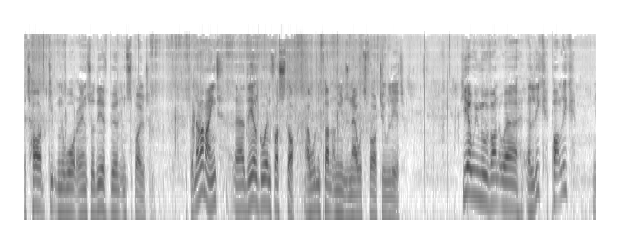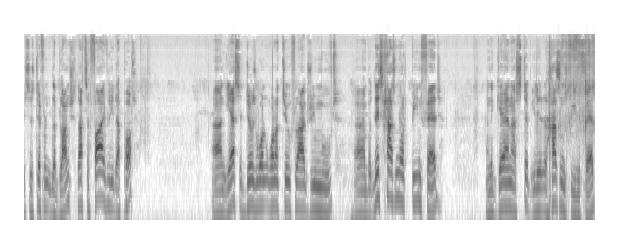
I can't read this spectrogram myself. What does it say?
it's hard keeping the water in so they've burnt and spoiled but never mind, uh, they'll go in for stock. I wouldn't plant onions now, it's far too late. Here we move on to a, a leek, pot leek. This is different to the blanch. That's a 5 litre pot. And yes, it does want one or two flags removed. Uh, but this has not been fed. And again, I stipulate it hasn't been fed.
